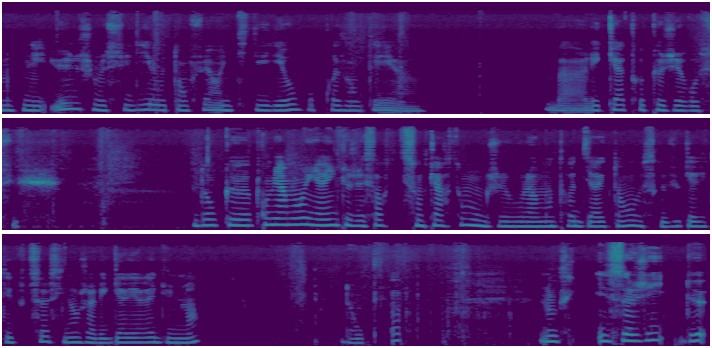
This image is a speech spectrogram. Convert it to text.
contenait une, je me suis dit autant faire une petite vidéo pour présenter bah, les quatre que j'ai reçus. Donc euh, premièrement il y a une que j'ai sorti son carton donc je vous la montrer directement parce que vu qu'elle était toute seule sinon j'allais galérer d'une main. Donc. Donc il s'agit de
